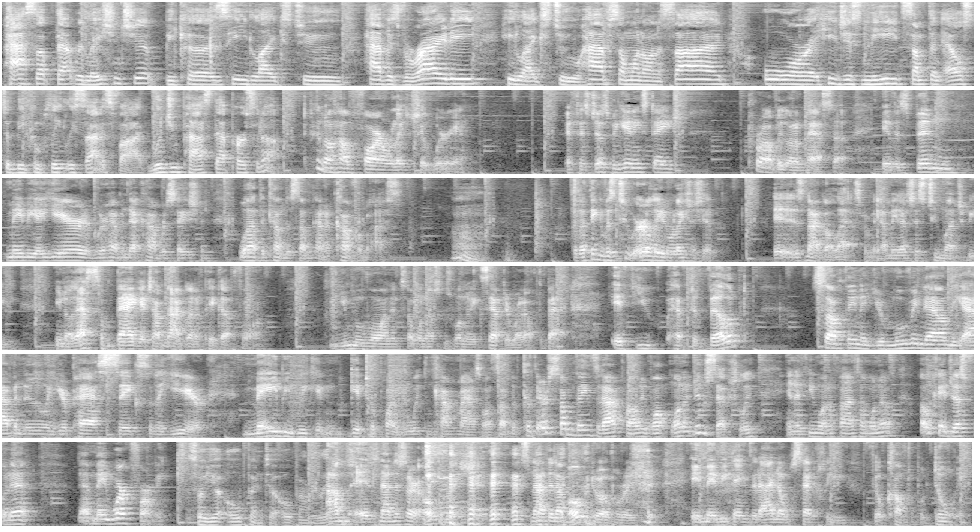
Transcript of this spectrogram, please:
pass up that relationship because he likes to have his variety, he likes to have someone on the side, or he just needs something else to be completely satisfied? Would you pass that person up? Depending on how far in relationship we're in. If it's just beginning stage, probably gonna pass up. If it's been maybe a year and we're having that conversation, we'll have to come to some kind of compromise. Hmm. But I think if it's too early in a relationship, it's not gonna last for me. I mean, that's just too much. Be, you know, that's some baggage I'm not gonna pick up for him. You move on and someone else who's willing to accept it right off the bat. If you have developed something and you're moving down the avenue and you're past six in a year, maybe we can get to a point where we can compromise on something. Because there's some things that I probably won't want to do sexually, and if you want to find someone else, okay, just for that, that may work for me. So you're open to open relationships. I'm, it's not necessarily open relationship. it's not that I'm open to open relationship. It may be things that I don't sexually feel comfortable doing.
